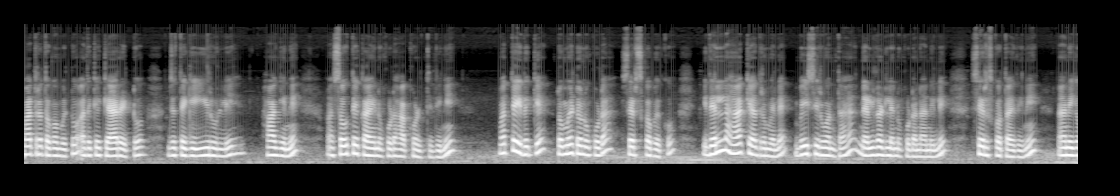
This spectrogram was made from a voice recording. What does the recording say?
ಪಾತ್ರೆ ತೊಗೊಂಬಿಟ್ಟು ಅದಕ್ಕೆ ಕ್ಯಾರೆಟು, ಜೊತೆಗೆ ಈರುಳ್ಳಿ, ಹಾಗೆಯೇ ಸೌತೆಕಾಯಿನೂ ಕೂಡ ಹಾಕ್ಕೊಳ್ತಿದ್ದೀನಿ ಮತ್ತು ಇದಕ್ಕೆ ಟೊಮೆಟೊನೂ ಕೂಡ ಸೇರಿಸ್ಕೋಬೇಕು. ಇದೆಲ್ಲ ಹಾಕಿ ಅದ್ರ ಮೇಲೆ ಬೇಯಿಸಿರುವಂತಹ ನೆಲಗಡಲೆನೂ ಕೂಡ ನಾನಿಲ್ಲಿ ಸೇರಿಸ್ಕೋತಾ ಇದ್ದೀನಿ. ನಾನೀಗ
